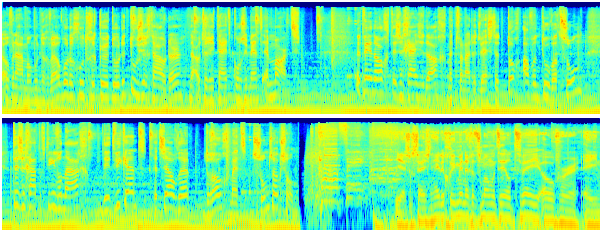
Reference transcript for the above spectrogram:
De overname moet nog wel worden goedgekeurd door de toezichthouder, de autoriteit Consument en Markt. Het weer nog, het is een grijze dag met vanuit het westen toch af en toe wat zon. Het is een graad of 10 vandaag. Dit weekend hetzelfde, droog met soms ook zon. Yes, nog steeds een hele goede middag. Het is momenteel 2 over 1.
